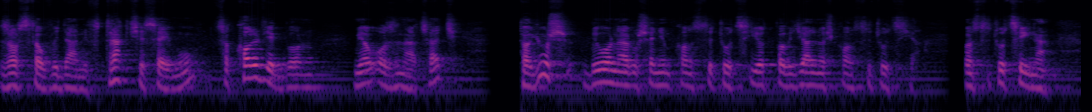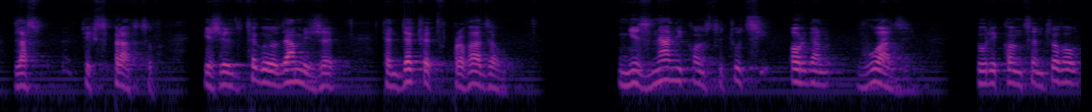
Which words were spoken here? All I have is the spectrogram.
został wydany w trakcie Sejmu, cokolwiek by on miał oznaczać, to już było naruszeniem konstytucji i odpowiedzialność konstytucja, konstytucyjna dla tych sprawców. Jeżeli do tego dodamy, że ten dekret wprowadzał nieznany konstytucji organ władzy, który koncentrował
